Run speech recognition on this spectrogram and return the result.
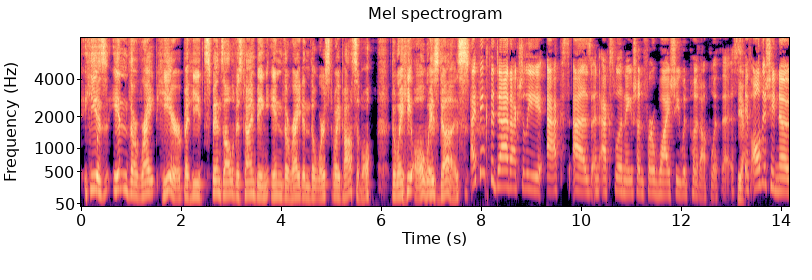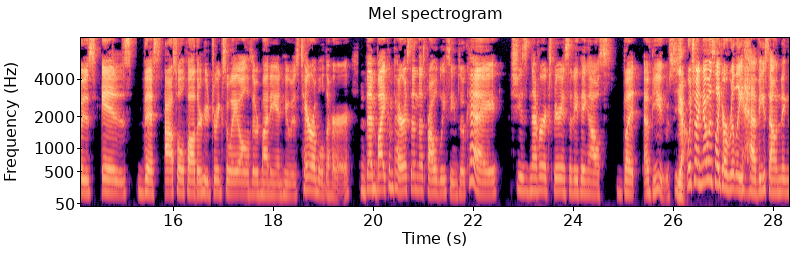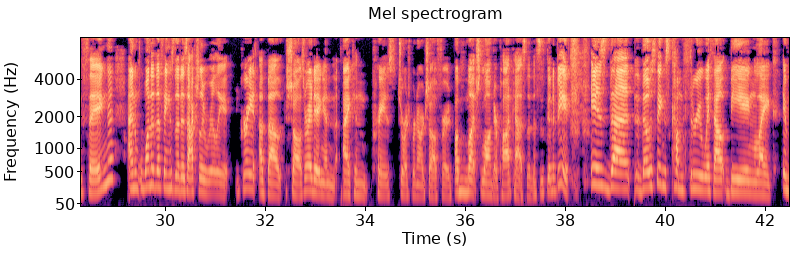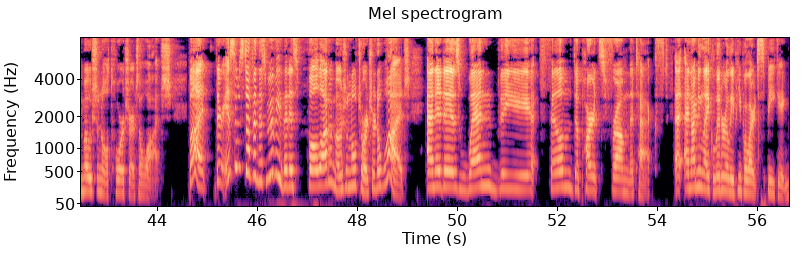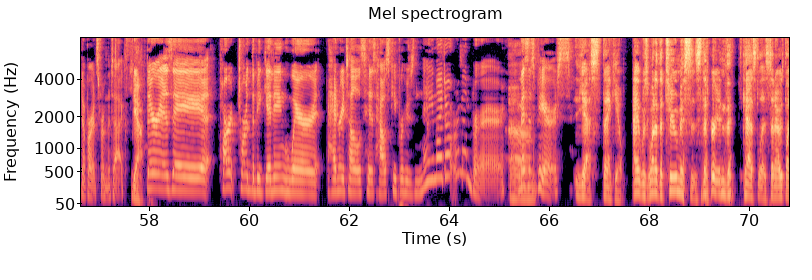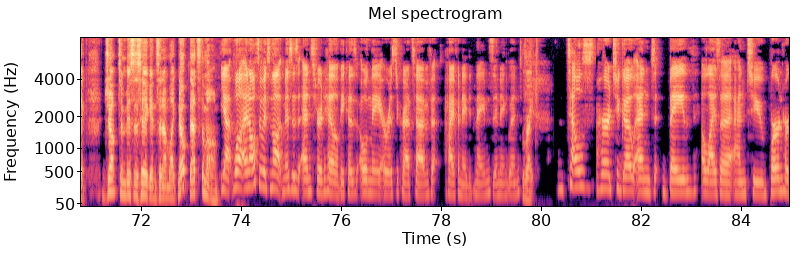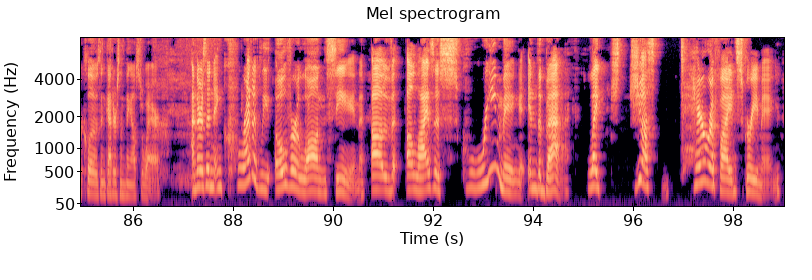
He is in the right here, but he spends all of his time being in the right in the worst way possible, the way he always does. I think the dad actually acts as an explanation for why she would put up with this. Yeah. If all that she knows is this asshole father who drinks away all of their money and who is terrible to her, then by comparison, this probably seems okay. She's never experienced anything else but abuse. Yeah. Which I know is like a really heavy sounding thing. And one of the things that is actually really great about Shaw's writing, and I can praise George Bernard Shaw for a much longer podcast than this is going to be, is that those things come through without being like emotional torture to watch. But there is some stuff in this movie that is full on emotional torture to watch. And it is when the film departs from the text. And I mean, like, literally, people aren't speaking departs from the text. Yeah. There is a part toward the beginning where Henry tells his housekeeper, whose name I don't remember, Um, Mrs. Pearce. Yes, thank you. I was one of the two misses that are in the cast list, and I was like, jump to Mrs. Higgins, and I'm like, nope, that's the mom. Yeah, well, and also it's not Mrs. Eynsford Hill because only aristocrats have hyphenated names in England. Right. Tells her to go and bathe Eliza and to burn her clothes and get her something else to wear. And there's an incredibly overlong scene of Eliza screaming in the bath. Like, just terrified screaming.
